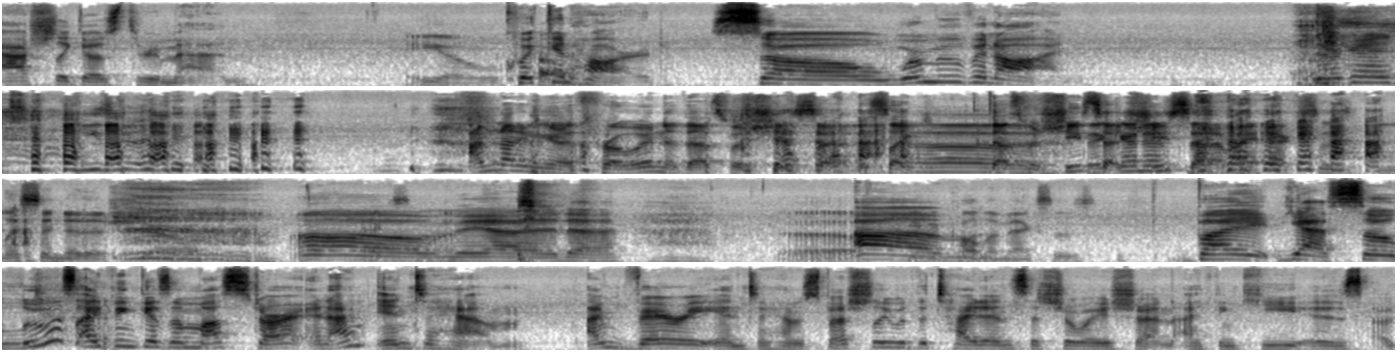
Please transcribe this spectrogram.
Ashley goes through men. Heyo. Quick and Oh. hard. So we're moving on. They're gonna. He's gonna I'm not even gonna throw in that that's what she said. It's like uh, that's what she said. She goodness none said. of my exes listen to this show. oh Excellent. man. Uh, you Um, call them exes. But yes, so Lewis I think is a must start, and I'm into him. I'm very into him, especially with the tight end situation. I think he is a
